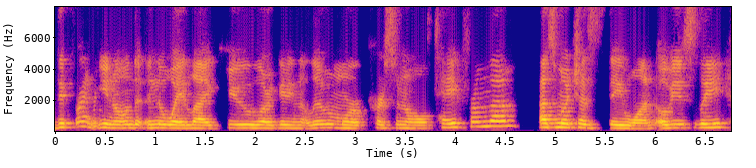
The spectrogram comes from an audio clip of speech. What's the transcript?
different, you know, in the, in the way like you are getting a little more personal take from them as much as they want, obviously,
